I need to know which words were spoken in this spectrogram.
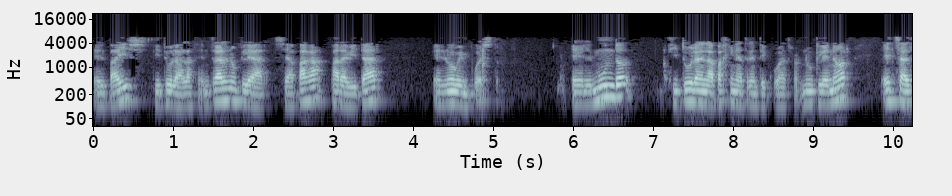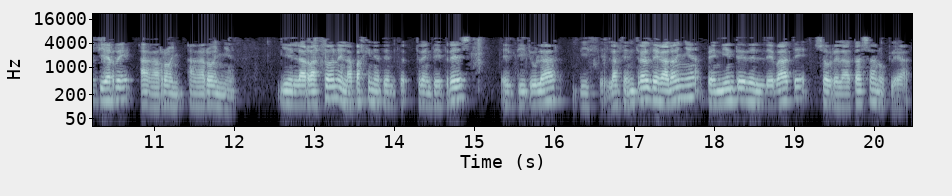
El país titula La central nuclear se apaga para evitar el nuevo impuesto. El mundo titula en la página 34 Nuclenor echa el cierre a, a Garoña. Y en La Razón, en la página 33, el titular dice, la central de Garoña pendiente del debate sobre la tasa nuclear.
